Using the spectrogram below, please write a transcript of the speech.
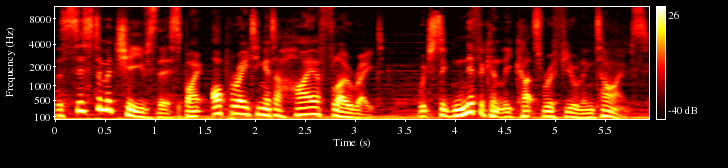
The system achieves this by operating at a higher flow rate, which significantly cuts refueling times.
